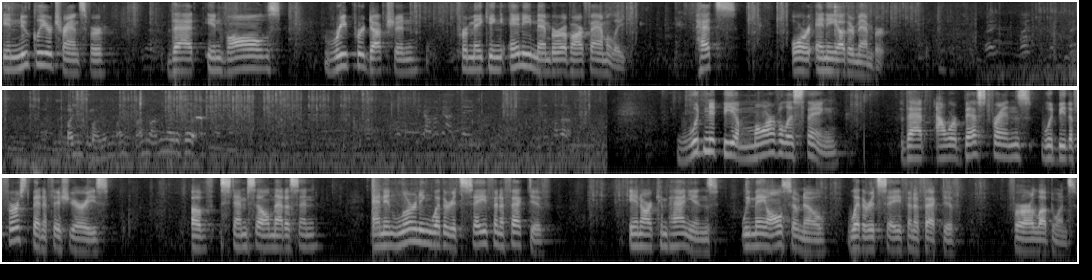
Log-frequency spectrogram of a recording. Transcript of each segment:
in nuclear transfer that involves reproduction for making any member of our family, pets or any other member. 만지지 말랬는데 만지지 말라 그랬어 Wouldn't it be a marvelous thing that our best friends would be the first beneficiaries of stem cell medicine and in learning whether it's safe and effective in our companions, we may also know whether it's safe and effective for our loved ones.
